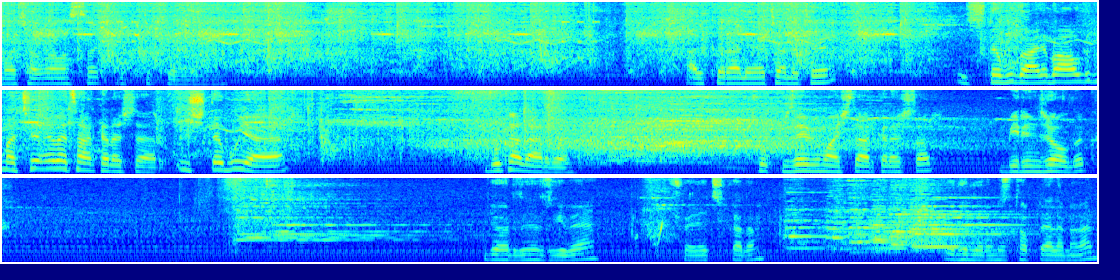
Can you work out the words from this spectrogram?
Maç alamazsak bittik ya. Al kraliyet aleti. İşte bu galiba aldık maçı. Evet arkadaşlar. İşte bu ya. Bu kadardı. Çok güzel bir maçtı arkadaşlar. Birinci olduk. Gördüğünüz gibi. Şöyle çıkalım. Ödüllerimizi toplayalım hemen.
